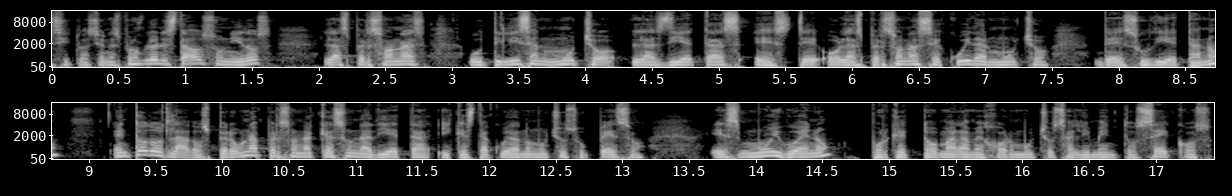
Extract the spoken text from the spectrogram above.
situaciones. Por ejemplo, en Estados Unidos, las personas utilizan mucho las dietas, este, o las personas se cuidan mucho de su dieta, ¿no? En todos lados, pero una persona que hace una dieta y que está cuidando mucho su peso es muy bueno porque toma a lo mejor muchos alimentos secos,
